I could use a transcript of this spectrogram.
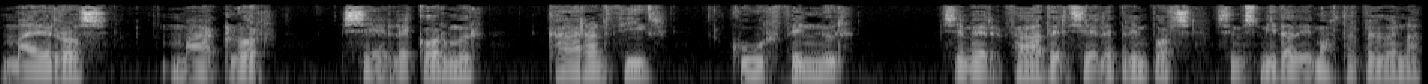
Mæros, Maglor, Selegormur, Karanþýr, Kúrfinnur, sem er fadir Selebrimbors sem smíðaði máttarbaugana,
